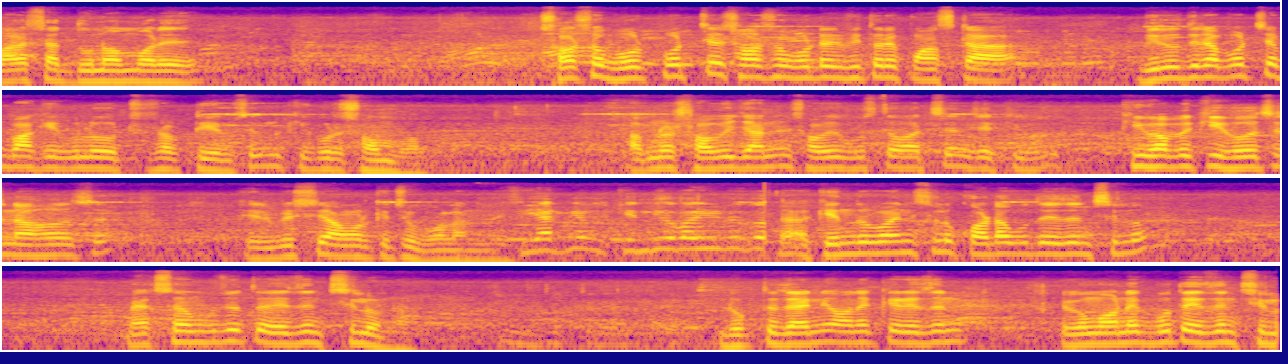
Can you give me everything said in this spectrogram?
বারাসাত দু নম্বরে ছশো ভোট পড়ছে, ছশো ভোটের ভিতরে পাঁচটা বিরোধীরা পড়ছে, বাকিগুলো সব টিএমসিগুলো কী করে সম্ভব? আপনারা সবই জানেন, সবই বুঝতে পারছেন যে কী কীভাবে কী হয়েছে না হয়েছে এর বেশি আমার কিছু বলার নেই। কেন্দ্রীয় বাহিনীতে হ্যাঁ কেন্দ্র বাহিনী ছিল কটা বুথে এজেন্ট ছিল? ম্যাক্সিমাম বুঝে তো এজেন্ট ছিল না। ঢুকতে দেয়নি অনেকের এজেন্ট এবং অনেক বুথে এজেন্ট ছিল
